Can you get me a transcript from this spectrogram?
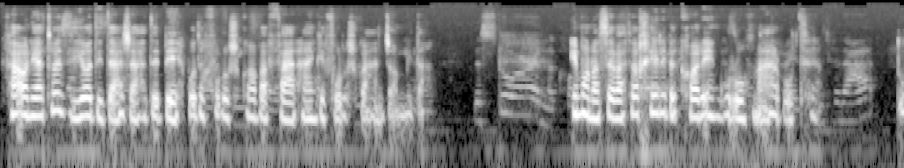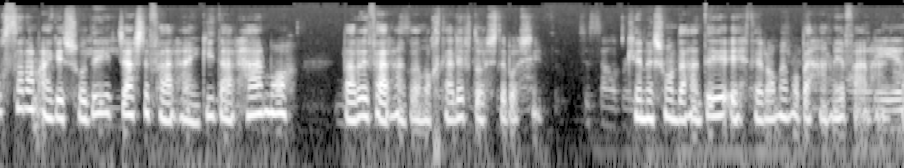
فعالیت های زیادی در جهت بهبود فروشگاه و فرهنگ فروشگاه انجام میدن. این مناسبت ها خیلی به کار این گروه مربوطه. دوست دارم اگه شده یک جشن فرهنگی در هر ماه برای فرهنگ های مختلف داشته باشیم. که نشون دهنده احترام ما به همه فرهنگ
